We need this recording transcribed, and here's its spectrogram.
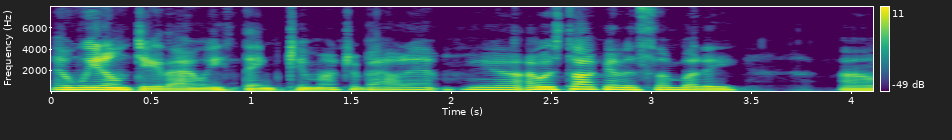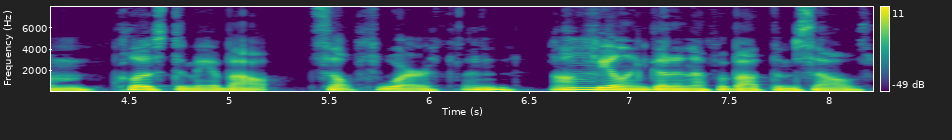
and we don't do that we think too much about it Yeah, I was talking to somebody um, close to me about self worth and not feeling good enough about themselves,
